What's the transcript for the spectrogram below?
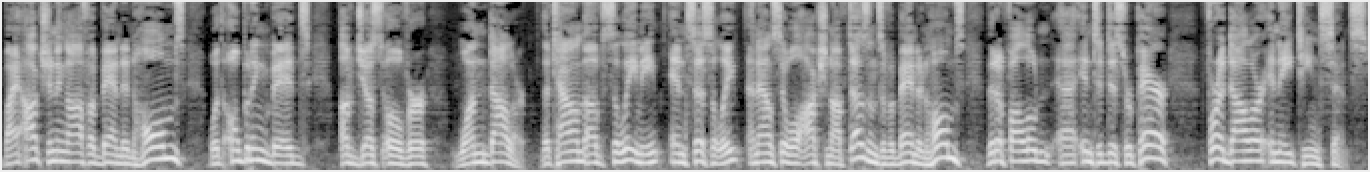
by auctioning off abandoned homes with opening bids of just over one dollar. The town of Salemi in Sicily announced it will auction off dozens of abandoned homes that have fallen uh, into disrepair for a dollar and eighteen cents.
